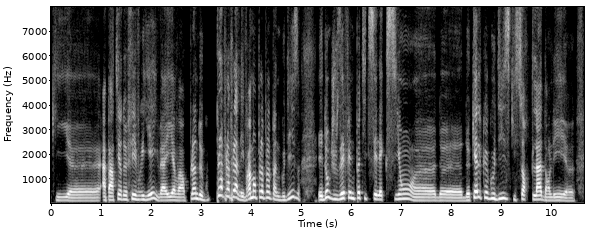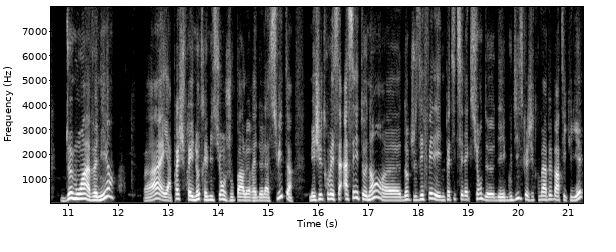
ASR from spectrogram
qui, à partir de février, il va y avoir plein de, plein, plein, plein, mais vraiment plein, plein, plein de goodies. Et donc, je vous ai fait une petite sélection de, de, quelques goodies qui sortent là dans les deux mois à venir et après, je ferai une autre émission, je vous parlerai de la suite. Mais j'ai trouvé ça assez étonnant. Euh, donc, je vous ai fait une petite sélection de, des goodies que j'ai trouvé un peu particuliers.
